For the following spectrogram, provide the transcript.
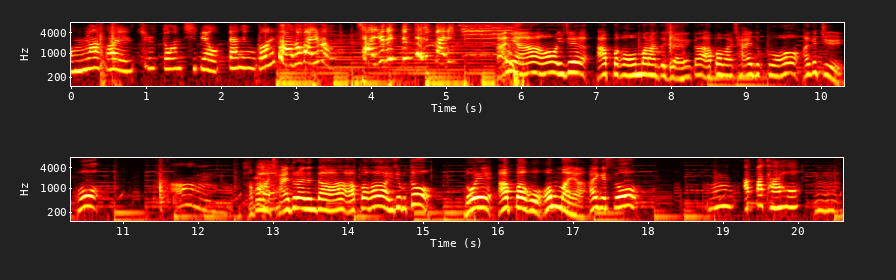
엄마가 일주일 동안 집에 없다는 건 바로 말로 자유를 뜻하는 말이지. 아니야. 어 이제 아빠가 엄마란 뜻이야. 그러니까 아빠 말 잘 듣고 어 알겠지? 어 음, 아빠. 말 잘 들어야 된다. 아빠가 이제부터 너의 아빠고 엄마야. 알겠어? 음, 아빠 다 해. 응. 응.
